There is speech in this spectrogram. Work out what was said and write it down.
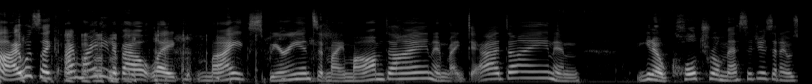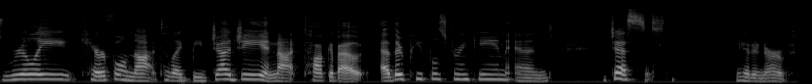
I was like, I'm writing about like my experience and my mom dying and my dad dying and you know cultural messages and I was really careful not to like be judgy and not talk about other people's drinking and just hit a nerve.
